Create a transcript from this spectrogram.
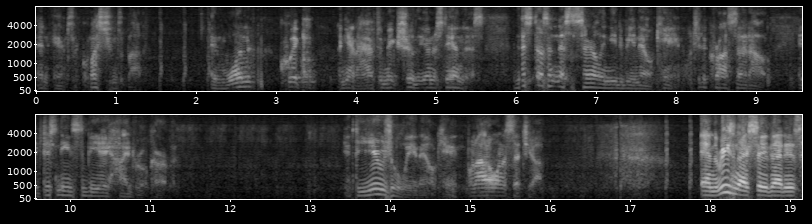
and answer questions about it. And one quick, again, I have to make sure that you understand this. This doesn't necessarily need to be an alkane. I want you to cross that out. It just needs to be a hydrocarbon. It's usually an alkane, but I don't want to set you up. And the reason I say that is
